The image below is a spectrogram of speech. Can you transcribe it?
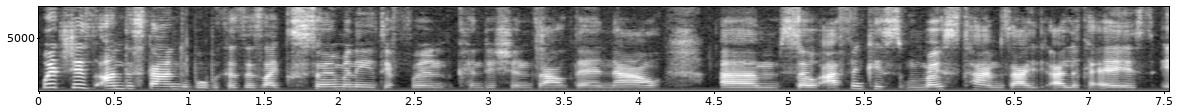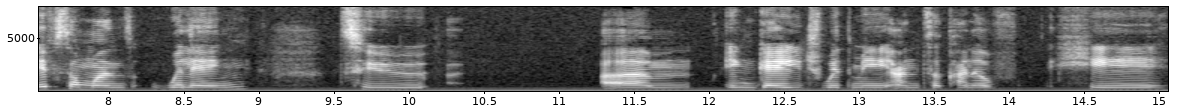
which is understandable because there's like so many different conditions out there now. Um, so i think it's most times I, I look at it as if someone's willing to um, engage with me and to kind of hear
